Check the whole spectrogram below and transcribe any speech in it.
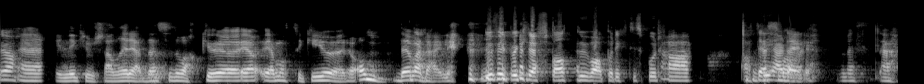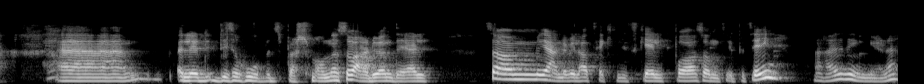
Ja. Eh, inn i kurset allerede, så det var ikke, jeg, jeg, måtte ikke gjøre om. Det var deilig. Du fikk bekrefta at du var på riktig spor? Ja, at det er deilig. Mest, ja eh, eller disse hovedspørsmålene, så er det jo en del som gjerne vil ha teknisk hjelp og sånne type ting. Her ringer det.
